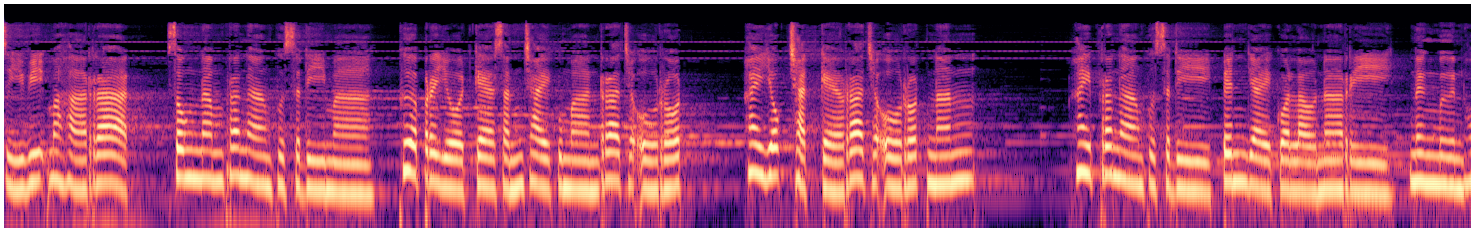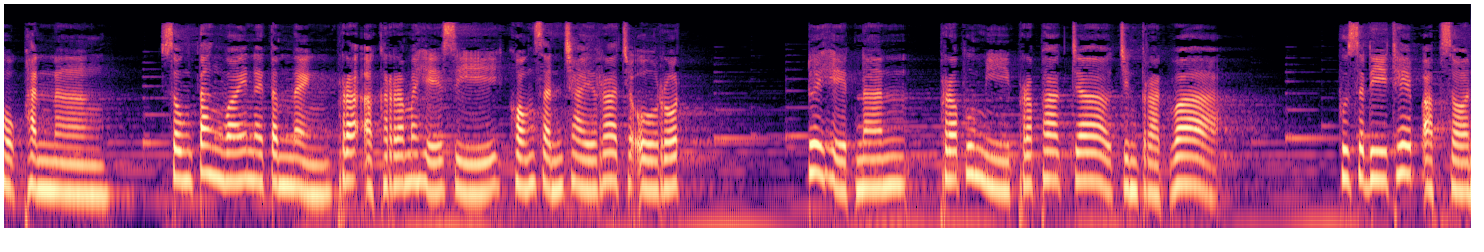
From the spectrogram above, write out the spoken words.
สีวิมหาราช ทรงนำพระนางผุสดีมา เพื่อประโยชน์แก่สัญชัยกุมารราชโอรส ให้ยกฉัดแก่ราชโอรสนั้น ให้พระนางผุษดีเป็นใหญ่กว่าเหล่านารีหนึ่งมืนหกพันนาง ทรงตั้งไว้ในตำแหน่งพระอัครมเหสีของสัญชัยราชโอรส ด้วยเหตุนั้น พระผู้มีพระภาคเจ้าจึงตรัสว่าผุษดีเทพอับสรน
